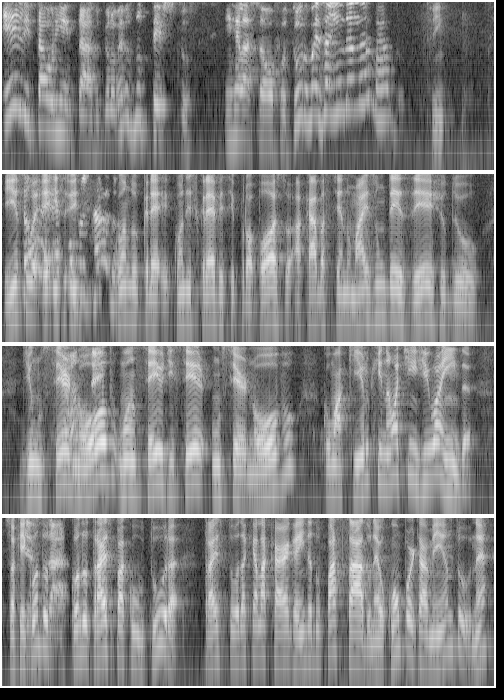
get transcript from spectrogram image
Ele está orientado, pelo menos no texto, em relação ao futuro, mas ainda armado. Sim. Isso, então, é, é, isso é quando, quando escreve esse propósito, acaba sendo mais um desejo do, de um ser é um novo, um anseio de ser um ser novo com aquilo que não atingiu ainda. Só que quando, quando traz para a cultura, traz toda aquela carga ainda do passado, né? O comportamento, né?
